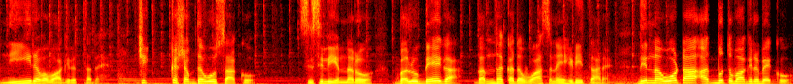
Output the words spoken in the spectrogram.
ನೀರವವಾಗಿರುತ್ತದೆ. ಚಿಕ್ಕ ಶಬ್ದವೂ ಸಾಕು. ಸಿಸಿಲಿಯನ್ನರು ಬಲು ಬೇಗ ಗಂಧಕದ ವಾಸನೆ ಹಿಡಿತಾರೆ ನಿನ್ನ ಓಟ ಅದ್ಭುತವಾಗಿರಬೇಕು.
